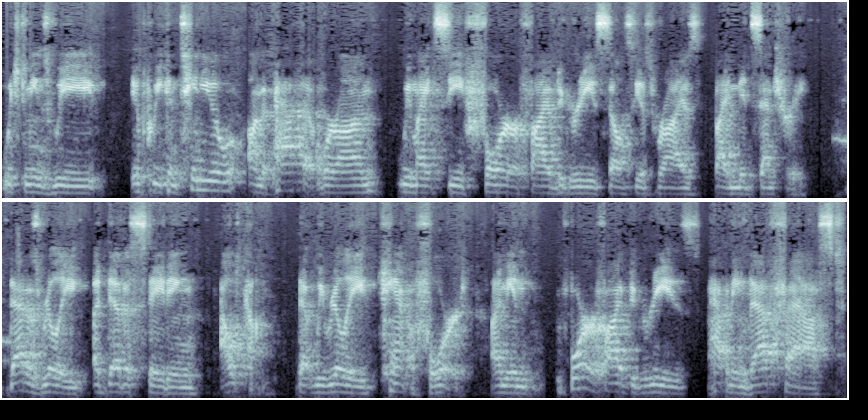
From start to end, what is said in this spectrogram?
which means we if we continue on the path that we're on, we might see four or five degrees Celsius rise by mid century. That is really a devastating outcome that we really can't afford. I mean, four or five degrees happening that fast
